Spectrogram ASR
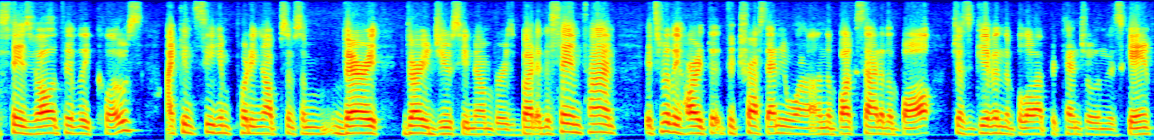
stays relatively close, I can see him putting up some some very very juicy numbers. But at the same time, it's really hard to, to trust anyone on the Buck side of the ball just given the blowout potential in this game.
